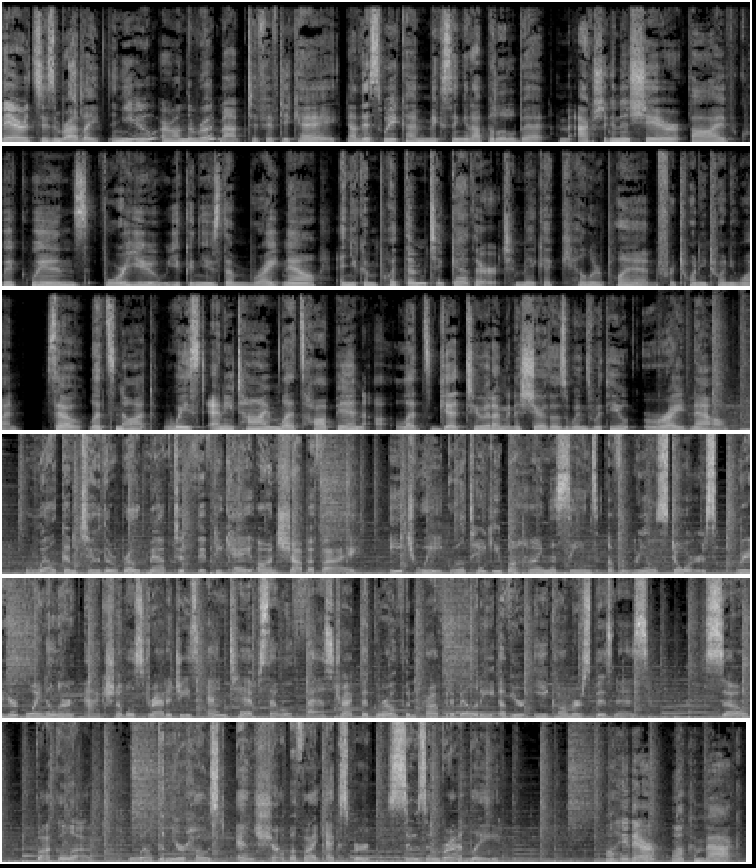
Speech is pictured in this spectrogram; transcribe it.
there, it's Susan Bradley, and you are on the roadmap to 50K. Now, this week I'm mixing it up a little bit. I'm actually going to share five quick wins for you. You can use them right now, and you can put them together to make a killer plan for 2021. So let's not waste any time. Let's hop in. Uh, let's get to it. I'm going to share those wins with you right now. Welcome to the Roadmap to 50K on Shopify. Each week, we'll take you behind the scenes of real stores where you're going to learn actionable strategies and tips that will fast track the growth and profitability of your e commerce business. So, buckle up. Welcome your host and Shopify expert, Susan Bradley. Well, hey there. Welcome back.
